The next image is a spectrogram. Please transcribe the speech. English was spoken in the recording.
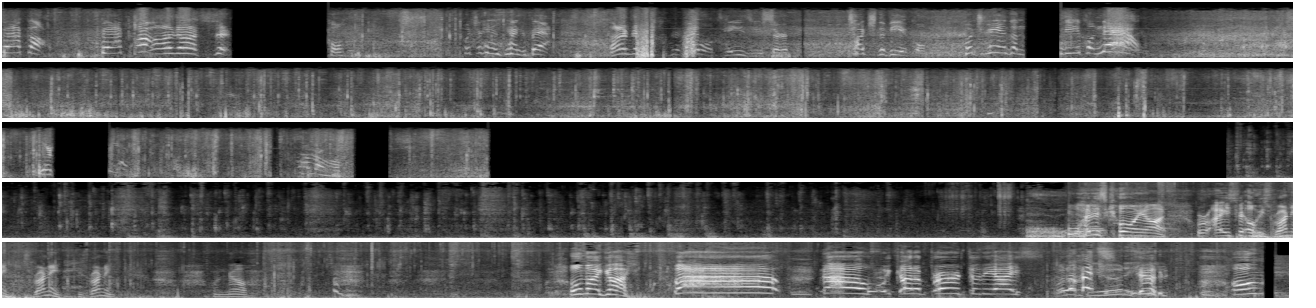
Back up. Back up. I'm not sick. Put your hands behind your back. I'm not. I will tase you, sir. Touch the vehicle. Put your hands on the vehicle now. What is going on? We're ice. Oh, he's running. He's running. He's running. Oh no. Oh my gosh! Ah! No! We got a bird through the ice. What, a beauty, dude! Oh. my-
